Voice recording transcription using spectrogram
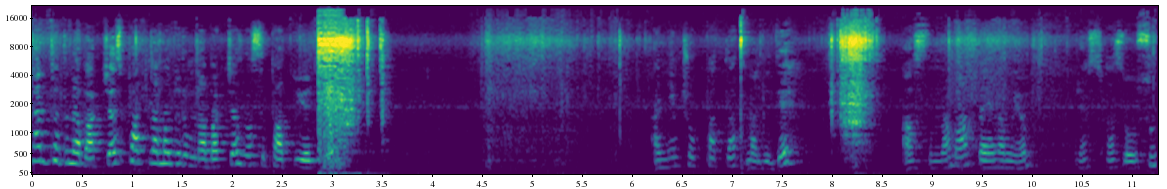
Hem tadına bakacağız. Patlama durumuna bakacağız. Nasıl patlıyor diye. Annem çok patlatma dedi. Aslında ama dayanamıyorum. Biraz fazla olsun.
